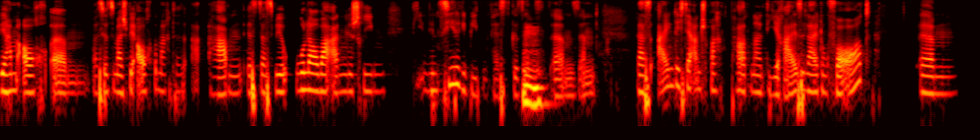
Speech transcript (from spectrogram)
wir haben auch, ähm, was wir zum Beispiel auch gemacht haben, ist, dass wir Urlauber angeschrieben, die in den Zielgebieten festgesetzt mhm. ähm, sind. Da ist eigentlich der Ansprechpartner die Reiseleitung vor Ort. Ähm,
